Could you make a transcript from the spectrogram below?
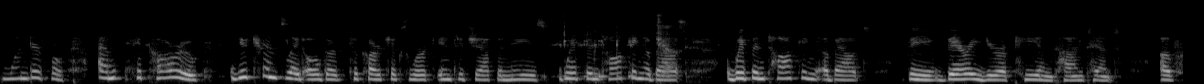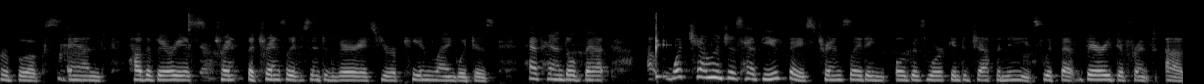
Wonderful. Um, Hikaru, you translate Olga Tokarczuk's work into Japanese. We've been talking about yes. we've been talking about the very European content of her books mm-hmm. and how the various yeah. tra the translators into the various European languages have handled mm-hmm. that. Uh, what challenges have you faced translating Olga's work into Japanese with that very different, uh,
